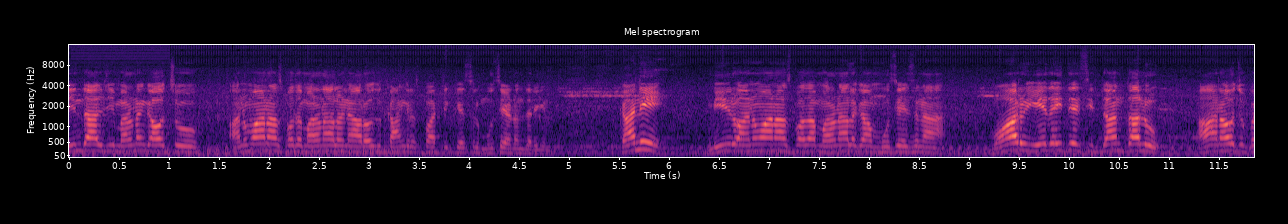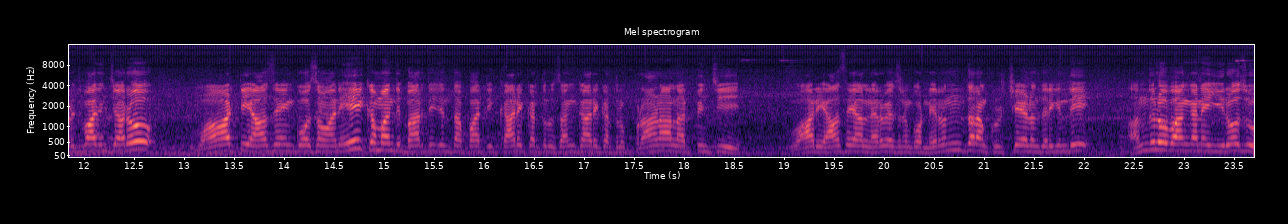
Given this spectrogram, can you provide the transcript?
దీన్దయాల్జీ మరణం కావచ్చు అనుమానాస్పద మరణాలని ఆ రోజు కాంగ్రెస్ పార్టీ కేసులు మూసేయడం జరిగింది. కానీ మీరు అనుమానాస్పద మరణాలుగా మూసేసిన వారు ఏదైతే సిద్ధాంతాలు ఆ ప్రతిపాదించారో వాటి ఆశయం కోసం అనేక మంది భారతీయ జనతా పార్టీ కార్యకర్తలు సంఘ కార్యకర్తలు ప్రాణాలను అర్పించి వారి ఆశయాలు నెరవేర్చడం కోసం నిరంతరం కృషి చేయడం జరిగింది. అందులో భాగంగానే ఈరోజు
